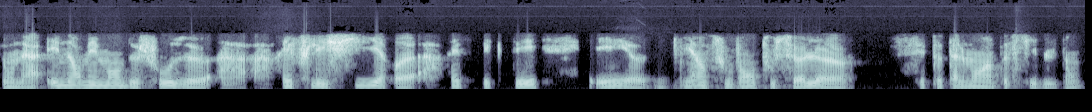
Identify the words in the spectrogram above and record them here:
on a énormément de choses à, à, réfléchir, à respecter, et bien souvent tout seul, c'est totalement impossible. Donc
